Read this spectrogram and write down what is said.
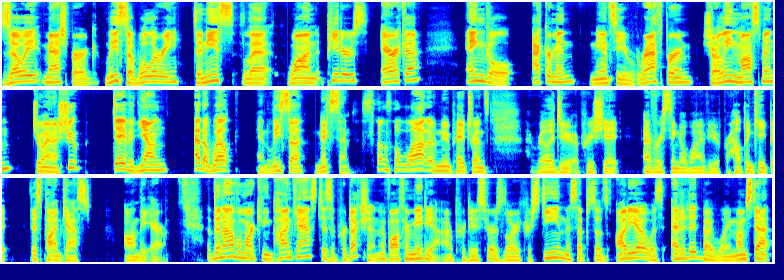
Zoe Mashberg, Lisa Woolery, Denise Le Juan Peters, Erica, Engel Ackerman, Nancy Rathburn, Charlene Mossman, Joanna Shoup, David Young, Etta Welk, and Lisa Nixon. So a lot of new patrons. I really do appreciate every single one of you for helping keep it this podcast on the air. The Novel Marketing Podcast is a production of Author Media. Our producer is Lori Christine. This episode's audio was edited by William Umstattd,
